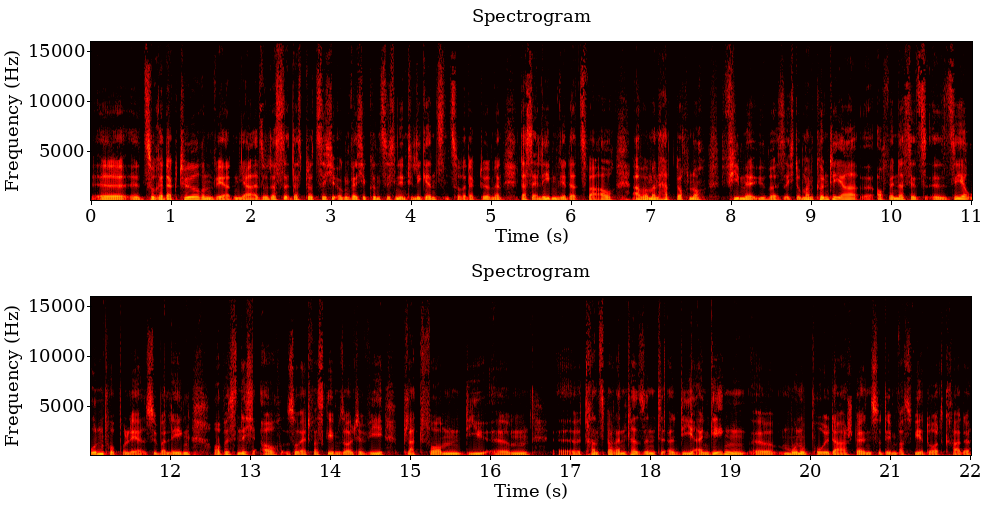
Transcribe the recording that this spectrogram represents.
äh, zu Redakteuren werden, ja, also dass, dass plötzlich irgendwelche künstlichen Intelligenzen zu Redakteuren werden. Das erleben wir da zwar auch, aber man hat doch noch viel mehr Übersicht. Und man könnte ja, auch wenn das jetzt sehr unpopulär ist, überlegen, ob es nicht auch so etwas geben sollte wie Plattformen, die ähm, äh, transparenter sind, die ein Gegenmonopol Monopol darstellen zu dem, was wir dort gerade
